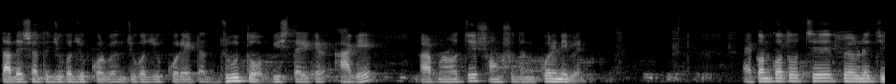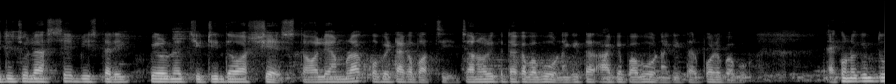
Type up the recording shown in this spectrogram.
তাদের সাথে যোগাযোগ করবেন। যোগাযোগ করে এটা দ্রুত বিশ তারিখের আগে আপনারা হচ্ছে সংশোধন করে নেবেন। এখন কত হচ্ছে? প্রেরণের চিঠি চলে আসছে, বিশ তারিখ। প্রেরণের চিঠি দেওয়া শেষ। তাহলে আমরা কবে টাকা পাচ্ছি? জানুয়ারিতে টাকা পাবো নাকি তার আগে পাবো নাকি তার পরে পাবো? এখনও কিন্তু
